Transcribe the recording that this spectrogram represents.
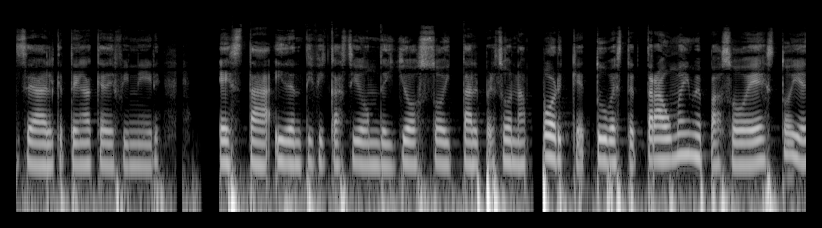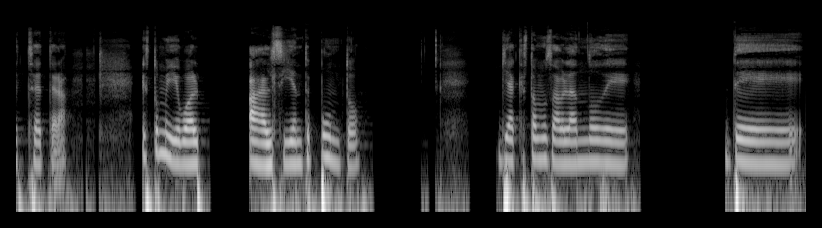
sea el que tenga que definir esta identificación de yo soy tal persona porque tuve este trauma y me pasó esto y etcétera. Esto me llevó al, al siguiente punto, ya que estamos hablando de de,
